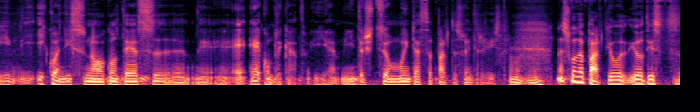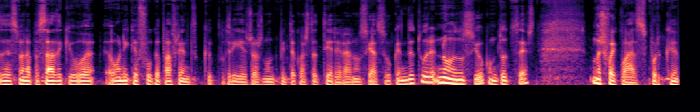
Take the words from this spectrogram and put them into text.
E, e, quando isso não acontece, é, é, é complicado. E é, entristeceu muito essa parte da sua entrevista. Uhum. Na segunda parte, eu, eu disse a semana passada que eu, a única fuga para a frente que poderia Jorge Nuno Pinta Costa ter era anunciar a sua candidatura. Não anunciou, como tu disseste, mas foi quase, porque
